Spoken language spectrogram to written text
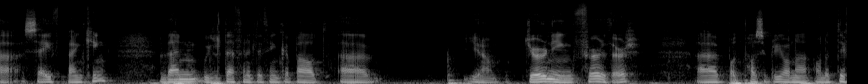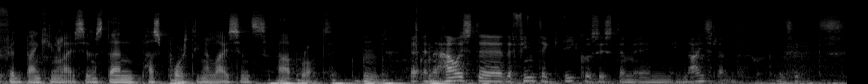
uh, safe banking, then we'll definitely think about uh, you know journeying further. Uh, but possibly on a on a different banking license than passporting a license abroad. Mm. And how is the, the FinTech ecosystem in, in Iceland? Is it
